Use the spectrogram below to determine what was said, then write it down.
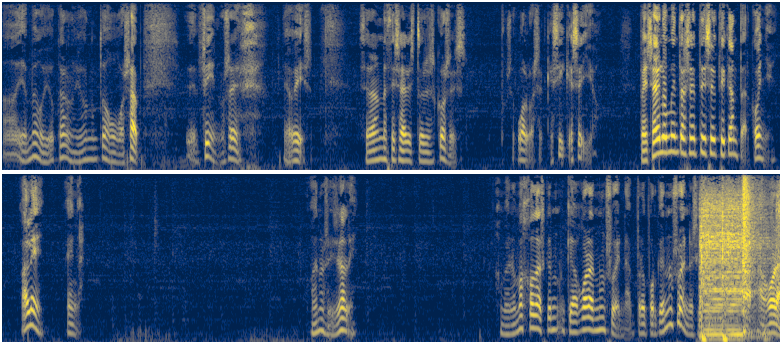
ay, amigo, yo, claro, yo no tengo WhatsApp. En fin, no sé, ya veis. ¿Serán necesarias todas esas cosas? Pues igual va a ser que sí, que sé yo. Pensáislo mientras se te cantar, coño. ¿Vale? Venga. Bueno, si sale. Hombre, no me jodas que, que ahora no suena. ¿Pero por qué no suena? Si... Ah, ahora.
